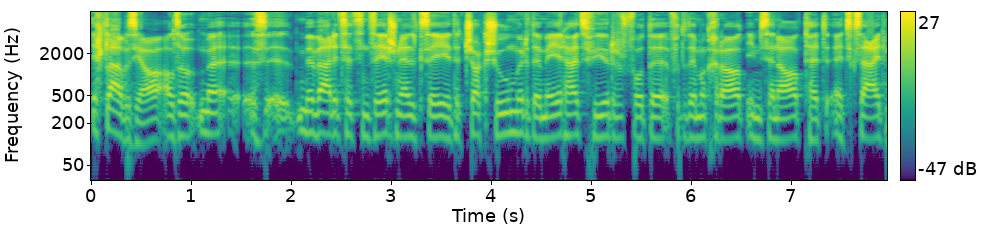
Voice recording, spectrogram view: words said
Ich glaube es ja. Also, wir, wir werden jetzt sehr schnell gesehen, der Chuck Schumer, der Mehrheitsführer von der, von der Demokraten im Senat, hat, hat gesagt,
